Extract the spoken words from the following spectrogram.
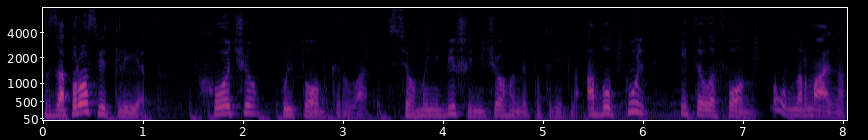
Запрос від клієнта. Хочу пультом керувати. Все, мені більше нічого не потрібно. Або пульт і телефон. Ну, нормально.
